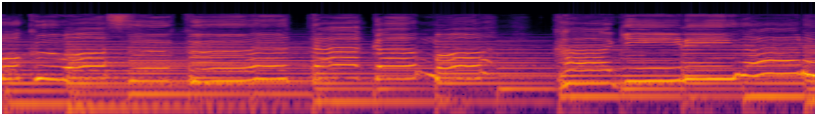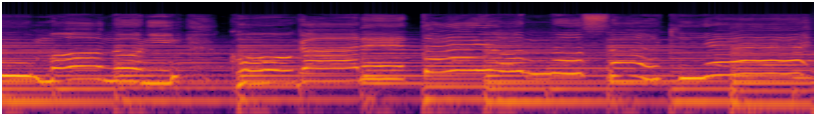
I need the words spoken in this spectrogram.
僕を救ったかも限りあるものに焦がれた世の先へ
